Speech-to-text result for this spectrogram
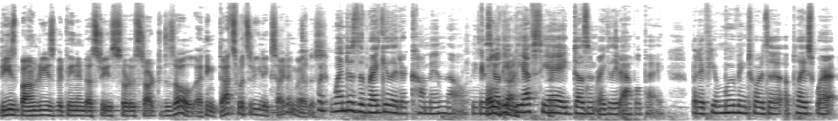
these boundaries between industries sort of start to dissolve. I think that's what's really exciting about this. When, when does the regulator come in, though? Because you know, the, the, the, FCA yeah. doesn't regulate Apple Pay, but if you're moving towards a, a place where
